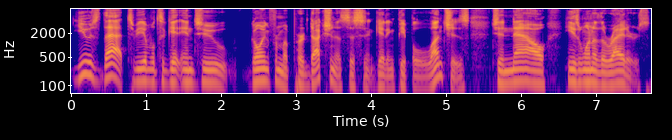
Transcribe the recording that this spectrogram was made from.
used that to be able to get into going from a production assistant getting people lunches to now he's one of the writers.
